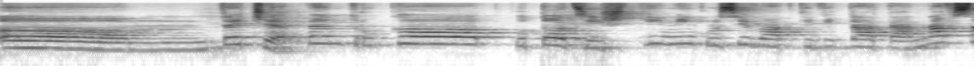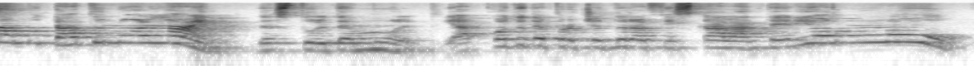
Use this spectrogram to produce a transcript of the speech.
Um, de ce? Pentru că cu toții știm, inclusiv activitatea NAF s-a mutat în online destul de mult, iar codul de procedură fiscală anterior nu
